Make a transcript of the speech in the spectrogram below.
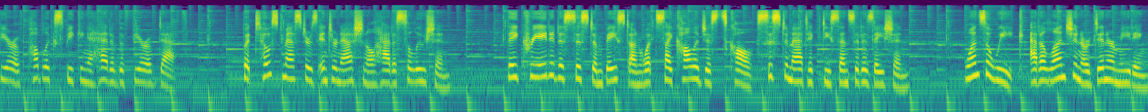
fear of public speaking ahead of the fear of death. But Toastmasters International had a solution. They created a system based on what psychologists call systematic desensitization. Once a week, at a luncheon or dinner meeting,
